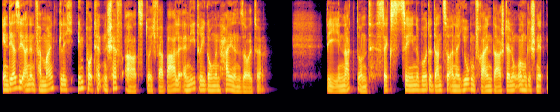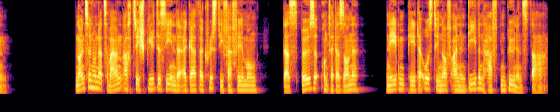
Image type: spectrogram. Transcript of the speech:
in der sie einen vermeintlich impotenten Chefarzt durch verbale Erniedrigungen heilen sollte. Die Nackt- und Sexszene wurde dann zu einer jugendfreien Darstellung umgeschnitten. 1982 spielte sie in der Agatha Christie-Verfilmung Das Böse unter der Sonne neben Peter Ustinov einen dievenhaften Bühnenstar.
